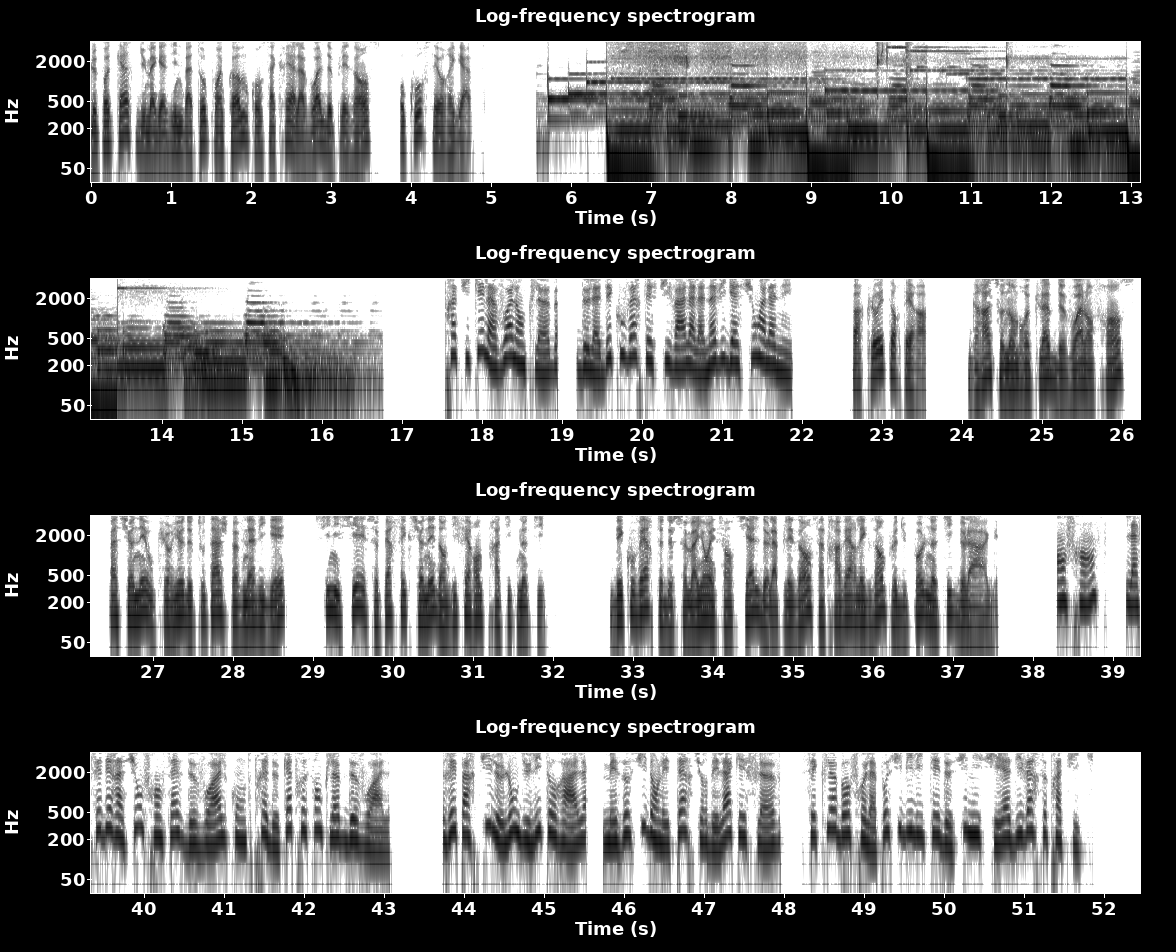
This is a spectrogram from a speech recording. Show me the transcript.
le podcast du magazine bateau.com consacré à la voile de plaisance, aux courses et aux régates. Pratiquer la voile en club, de la découverte estivale à la navigation à l'année. Par Chloé Tortera. Grâce aux nombreux clubs de voile en France, passionnés ou curieux de tout âge peuvent naviguer, s'initier et se perfectionner dans différentes pratiques nautiques. Découverte de ce maillon essentiel de la plaisance à travers l'exemple du pôle nautique de la Hague. En France, la Fédération française de voile compte près de 400 clubs de voile. Répartis le long du littoral, mais aussi dans les terres sur des lacs et fleuves, ces clubs offrent la possibilité de s'initier à diverses pratiques.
